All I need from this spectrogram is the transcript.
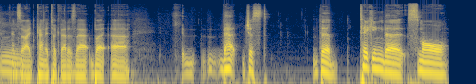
Hmm. and so i kind of took that as that but uh that just the taking the small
